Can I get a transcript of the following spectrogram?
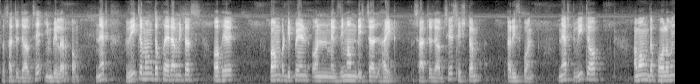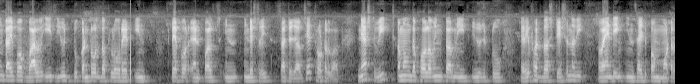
તો સાચો જવાબ છે impeller pump next which among the parameters of a pump depend on maximum discharge height સાચો જવાબ છે system response Next, which of among the following type of valve is used to control the flow rate in paper and pulps in industry? સાચો જવાબ છે throttle valve. Next, which among the following term is used to refer the stationary winding inside pump motor?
